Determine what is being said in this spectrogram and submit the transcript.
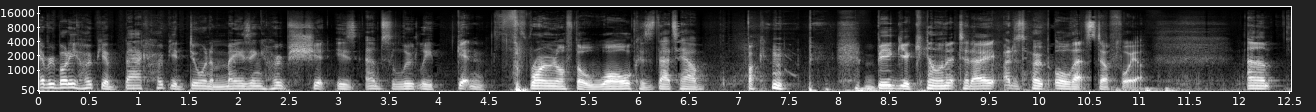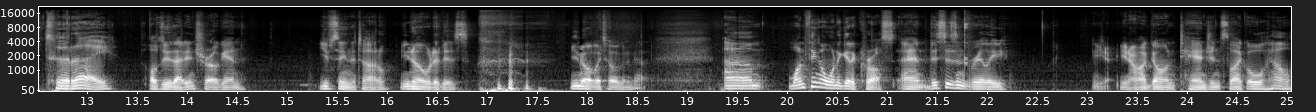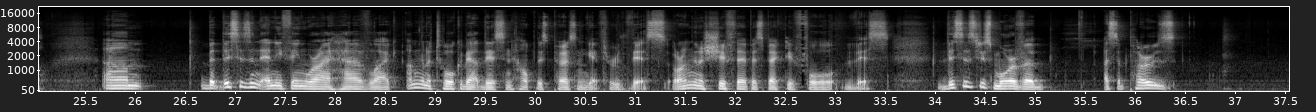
everybody? Hope you're back. Hope you're doing amazing. Hope shit is absolutely getting thrown off the wall because that's how fucking big you're killing it today. I just hope all that stuff for you. Um, today, I'll do that intro again. You've seen the title. You know what it is. you know what we're talking about. Um, one thing I want to get across, and this isn't really, you know, you know I go on tangents like all hell. Um, but this isn't anything where I have like, I'm going to talk about this and help this person get through this, or I'm going to shift their perspective for this. This is just more of a, I suppose,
